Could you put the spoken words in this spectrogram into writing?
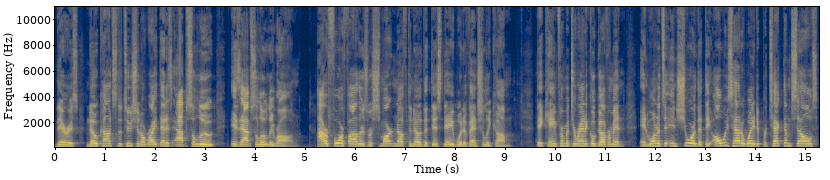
there is no constitutional right that is absolute is absolutely wrong. Our forefathers were smart enough to know that this day would eventually come. They came from a tyrannical government and wanted to ensure that they always had a way to protect themselves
